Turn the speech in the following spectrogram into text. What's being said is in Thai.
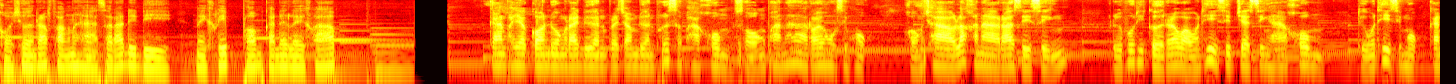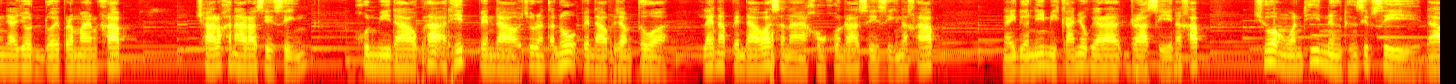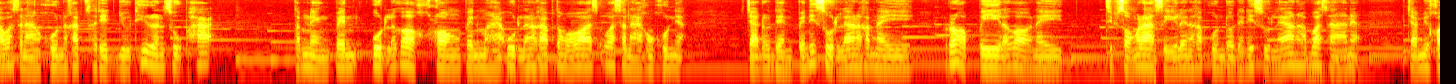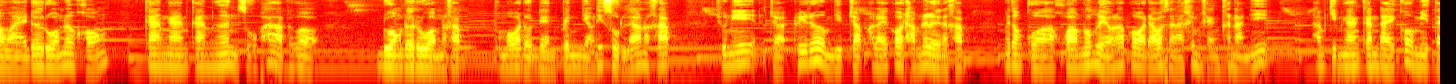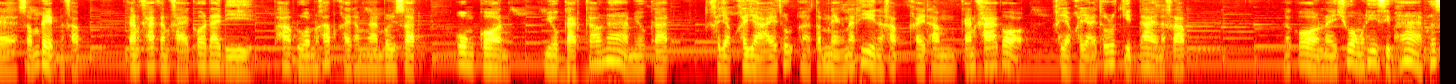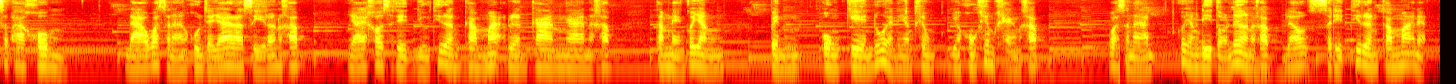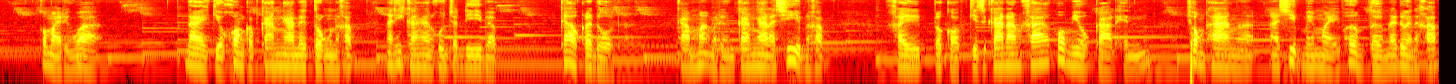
ขอเชิญรับฟังเนื้อหาสาระดีๆ ในคลิปพร้อมกันได้เลยครับ การพยากรณ์ดวงรายเดือนประจำเดือนพฤษภาคม 2566 ของชาวลัคนาราศีสิงห์หรือผู้ที่เกิดระหว่างวันที่ 17 สิงหาคม ถึงวันที่ 16 กันยายนโดยประมาณครับ ชาวลัคนาราศีสิงห์คุณมีดาวพระอาทิตย์เป็นดาวจุลันตนุเป็นดาวประจำตัว และนับเป็นดาววาสนาของคนราศีสิงห์นะครับ ในเดือนนี้มีการโยกย้ายราศีนะครับ ช่วงวันที่1ถึง14ดาววาสนางคุณนะครับสถิตอยู่ที่เรือนสุภะตำแหน่งเป็นอุดแล้วก็ครองเป็นมหาอุดแล้วนะครับ ต้องบอกว่าวาสนาของคุณเนี่ยจะโดดเด่นเป็นที่สุดแล้วนะครับ ในรอบปีแล้วก็ใน 12 ราศีเลยนะครับ คุณโดดเด่นที่สุดแล้วนะครับวาสนาเนี่ยจะมีความหมายโดยรวมเรื่องของการงานการเงินสุขภาพแล้วก็ดวงโดยรวมนะครับต้องบอกว่าโดดเด่นเป็นอย่างที่สุดแล้วนะครับช่วงนี้จะริเริ่มหยิบจับอะไรก็ทำได้เลยนะครับ ไม่ต้องกลัวความล้มเหลวครับเพราะดาววาสนาเข้มแข็งขนาดนี้ ทำกิจงานการใดก็มีแต่สำเร็จนะครับ การค้าการขายก็ได้ดี ภาพรวมนะครับ ใครทำงานบริษัท องค์กร มีโอกาสก้าวหน้า มีโอกาสขยับขยายธุรเอ่อตำแหน่งหน้าที่นะครับ ใครทำการค้าก็ขยับขยายธุรกิจได้นะครับ แล้วก็ในช่วงวันที่ 15 พฤษภาคม ดาววาสนาคุณจะย้ายราศีแล้วนะครับ ย้ายเข้าสถิตอยู่ที่เรือนกรรมะเรือนการงานนะครับตำแหน่งก็ยังเป็นองค์เกณฑ์ด้วยยังยังคงเข้มแข็งนะครับ วาสนาก็ยังดีต่อเนื่องนะครับ แล้วสถิตที่เรือนกรรมะเนี่ยก็หมายถึงว่าได้เกี่ยวข้องกับการงานโดยตรงนะครับ หน้าที่การงานคุณจะดีแบบก้าวกระโดดกรรมะหมายถึงการงานอาชีพนะครับ ใครประกอบกิจการด้านค้าก็มีโอกาสเห็นช่องทางอาชีพใหม่ ๆ เพิ่มเติมได้ด้วยนะครับ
